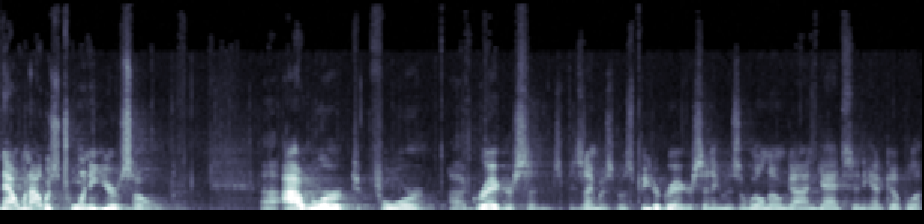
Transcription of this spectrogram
now, when I was 20 years old, uh, I worked for uh, Gregerson. His name was, was Peter Gregerson. He was a well known guy in Gadsden. He had a couple of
